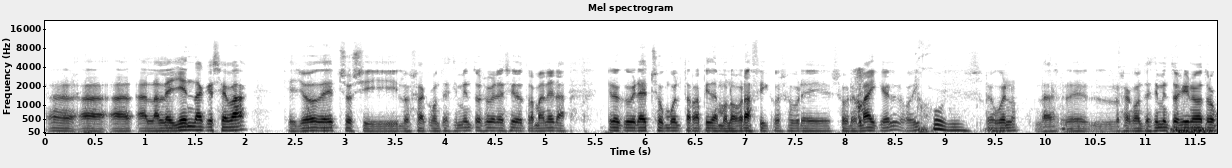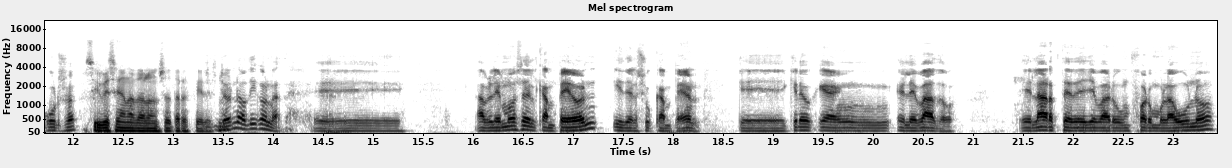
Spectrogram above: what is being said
a, a- a la leyenda que se va, que yo, de hecho, si los acontecimientos hubieran sido de otra manera, creo que hubiera hecho un vuelta rápida monográfico sobre, sobre Michael hoy. Joder. Pero bueno, las- eh, los acontecimientos siguen otro curso. Si hubiese ganado Alonso, te refieres, ¿no? Yo no digo nada. Eh, hablemos del campeón y del subcampeón, que creo que han elevado el arte de llevar un Fórmula 1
